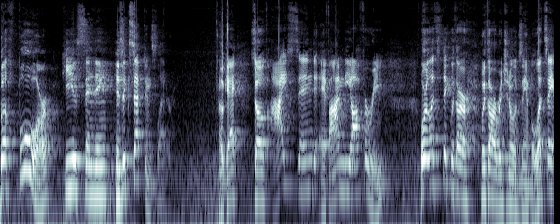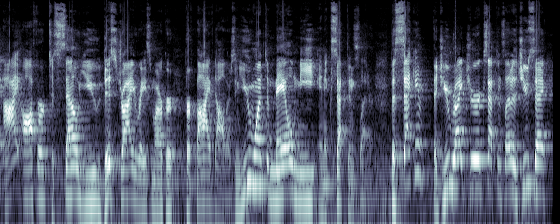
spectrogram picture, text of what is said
before he is sending his acceptance letter. Okay? So if I send, if I'm the offeree, or let's stick with our with our original example. Let's say I offer to sell you this dry erase marker for $5 and you want to mail me an acceptance letter. The second that you write your acceptance letter that you say,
